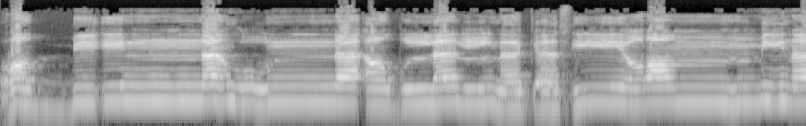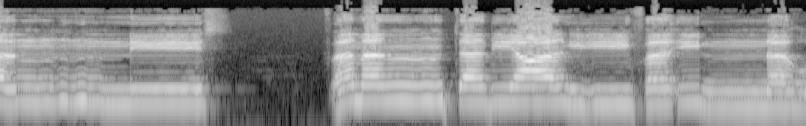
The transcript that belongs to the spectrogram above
رب انهن اضللن كثيرا من الناس فمن تبعني فانه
